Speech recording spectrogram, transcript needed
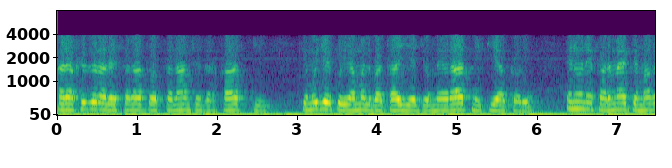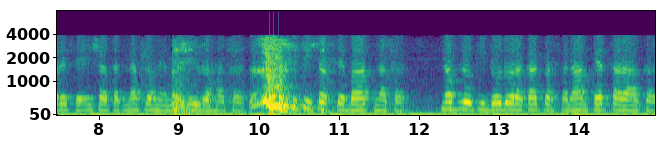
خضر علیہ صلاۃ والسلام سے درخواست کی کہ مجھے کوئی عمل بتائیے جو میں رات میں کیا کروں۔ انہوں نے فرمایا کہ مغرب سے عشاء تک نفلوں میں مشغول رہا کر۔ کسی شخص سے بات نہ کر۔ نفلوں کی دو دو رکعت پر سلام پھیرتا رہا کر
